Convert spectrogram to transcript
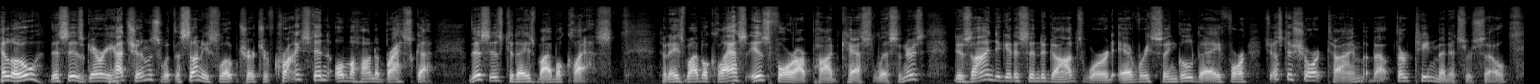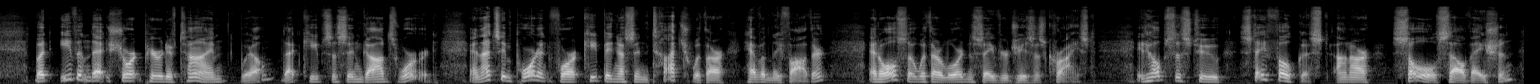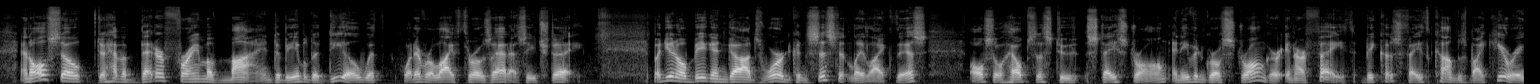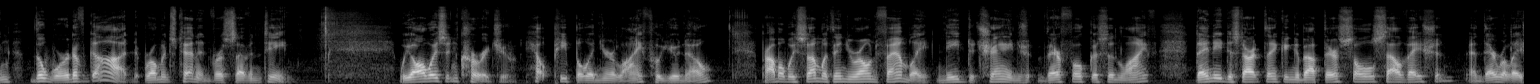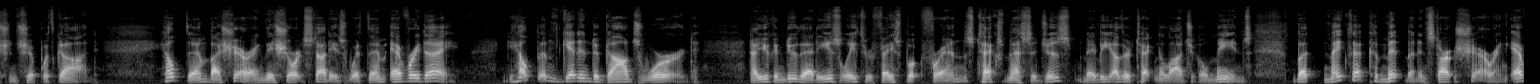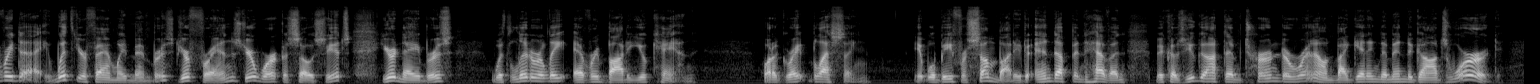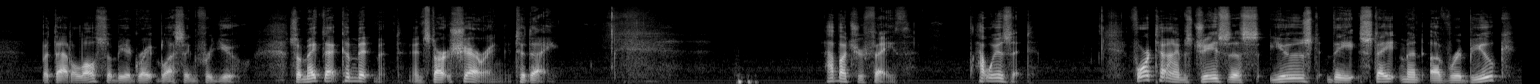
Hello, this is Gary Hutchins with the Sunny Slope Church of Christ in Omaha, Nebraska. This is today's Bible class. Today's Bible class is for our podcast listeners, designed to get us into God's Word every single day for just a short time, about 13 minutes or so. But even that short period of time, well, that keeps us in God's Word. And that's important for keeping us in touch with our Heavenly Father and also with our Lord and Savior Jesus Christ. It helps us to stay focused on our soul's salvation and also to have a better frame of mind to be able to deal with whatever life throws at us each day. But you know, being in God's Word consistently like this also helps us to stay strong and even grow stronger in our faith because faith comes by hearing the Word of God. Romans 10 and verse 17. We always encourage you, help people in your life who you know Probably some within your own family need to change their focus in life. They need to start thinking about their soul's salvation and their relationship with God. Help them by sharing these short studies with them every day. Help them get into God's Word. Now, you can do that easily through Facebook friends, text messages, maybe other technological means. But make that commitment and start sharing every day with your family members, your friends, your work associates, your neighbors, with literally everybody you can. What a great blessing it will be for somebody to end up in heaven because you got them turned around by getting them into God's Word. But that'll also be a great blessing for you. So make that commitment and start sharing today. How about your faith? How is it? Four times Jesus used the statement of rebuke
